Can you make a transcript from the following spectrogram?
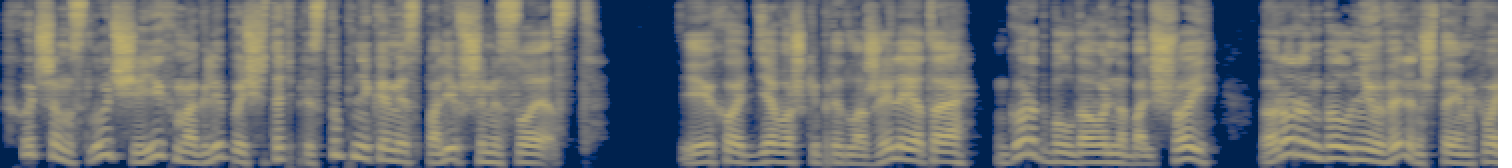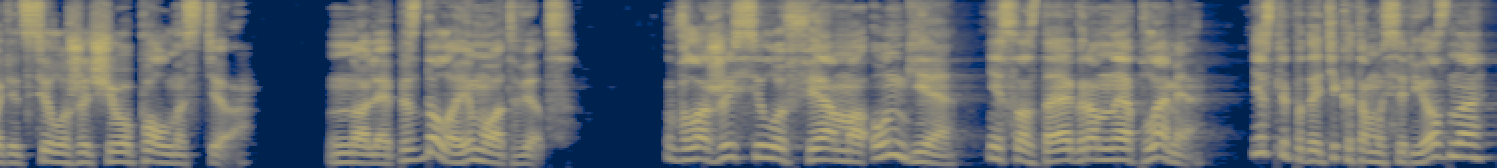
В худшем случае их могли посчитать преступниками, спалившими Суэст. И хоть девушки предложили это, город был довольно большой, Рорен был не уверен, что им хватит сил сжечь его полностью. Но Ляпис дала ему ответ. «Вложи силу Фиама Унгия и создай огромное пламя. Если подойти к этому серьёзно,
